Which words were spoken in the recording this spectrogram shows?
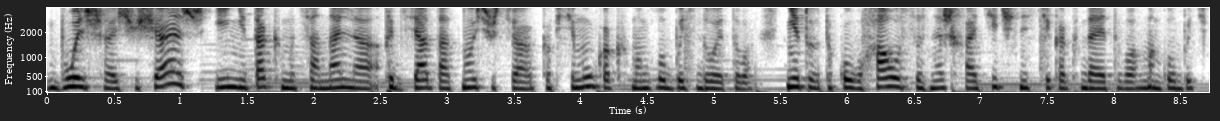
больше ощущаешь и не так эмоционально предвзято относишься ко всему, как могло быть до этого. Нету такого хаоса, знаешь, хаотичности, как до этого могло быть.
